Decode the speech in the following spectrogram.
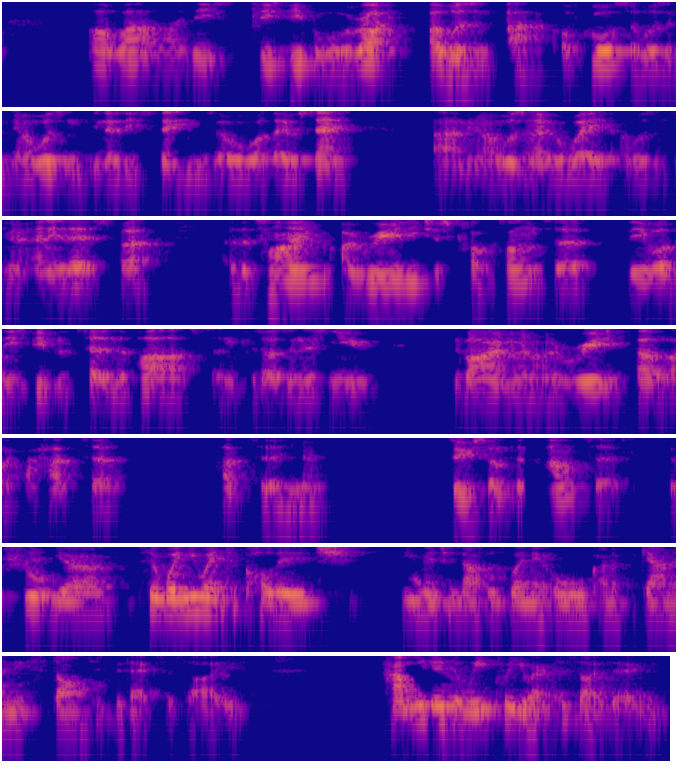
oh wow like these these people were right. I wasn't fat of course i wasn't you know i wasn't you know these things or what they were saying um, you know, I wasn't overweight. I wasn't, you know, any of this. But at the time, I really just clocked on to the what these people had said in the past, and because I was in this new environment, I really felt like I had to had to, you know, do something about it for sure. Yeah. So when you went to college, you mentioned that was when it all kind of began, and it started with exercise. How many days a week were you exercising?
